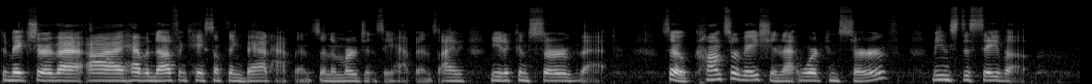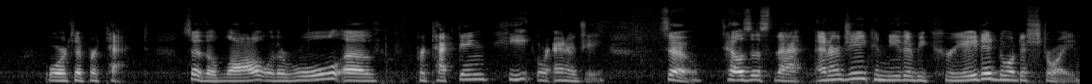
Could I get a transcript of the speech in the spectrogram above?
to make sure that I have enough in case something bad happens, an emergency happens. I need to conserve that. So, conservation, that word conserve, means to save up or to protect. So, the law or the rule of protecting heat or energy. So, tells us that energy can neither be created nor destroyed.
